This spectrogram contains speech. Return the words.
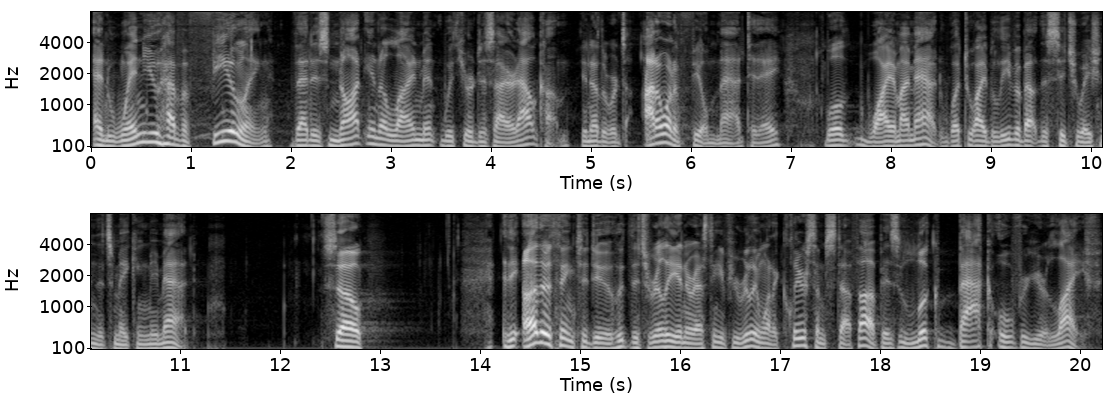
And when you have a feeling that is not in alignment with your desired outcome, in other words, I don't want to feel mad today. Well, why am I mad? What do I believe about this situation that's making me mad? So, the other thing to do that's really interesting, if you really want to clear some stuff up, is look back over your life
